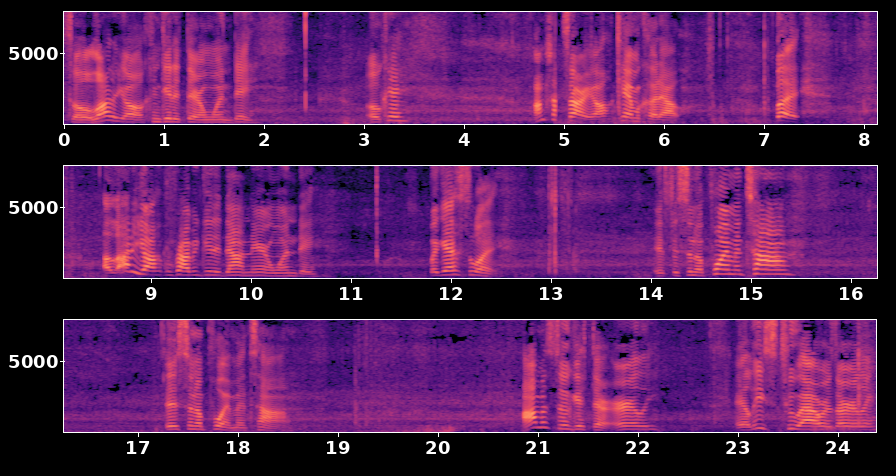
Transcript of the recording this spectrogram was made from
So a lot of y'all can get it there in one day. Okay? I'm sorry, y'all. Camera cut out. But a lot of y'all can probably get it down there in one day. But guess what? If it's an appointment time, it's an appointment time. I'ma still get there early, at least two hours early.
